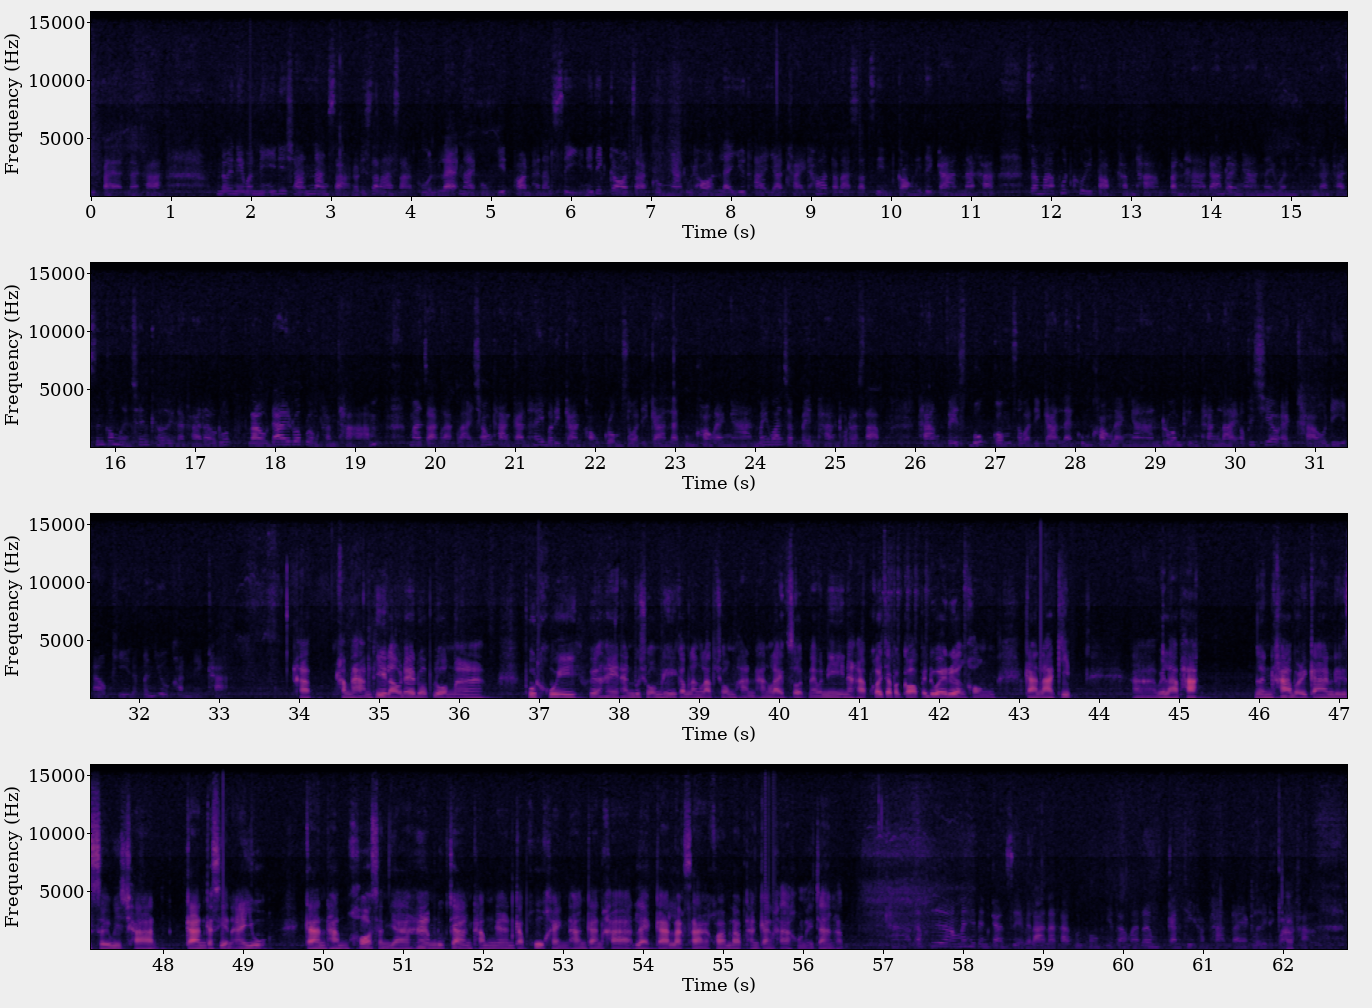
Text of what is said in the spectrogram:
2568 นะคะ โดยในวันนี้ดิฉันนางสาวนริศราสาคุณ และนายพงพิษพรพนัสศรีนิติกรจากกลุ่มงานอุทธรณ์และยึดอายัดขายทอดตลาดทรัพย์สินกองนิติการนะคะ จะมาพูดคุยตอบคำถามปัญหาด้านแรงงานในวันนี้นะคะ ซึ่งก็เหมือนเช่นเคยนะคะ เรารวบเราได้รวบรวมคำถาม มาจากหลากหลายช่องทางการให้บริการของกรมสวัสดิการและคุ้มครองแรงงาน ไม่ว่าจะเป็นทางโทรศัพท์ ทาง Facebook กรมสวัสดิการและคุ้มครองแรงงาน รวมถึงทาง Line Official Account DLPW Connect ค่ะ ครับคำถามที่เราได้รวบรวมมาพูดคุยเพื่อให้ท่านผู้ชมที่กำลังรับชมผ่านทางไลฟ์สดในวันนี้นะครับ ก็จะประกอบไปด้วยเรื่องของการลากิจ เวลาพัก เงินค่าบริการหรือ Service Charge การเกษียณอายุ การทำข้อสัญญาห้ามลูกจ้างทำงานกับคู่แข่งทางการค้า และการรักษาความลับทางการค้าของนายจ้างครับ ค่ะและเพื่อไม่ให้เป็นการเสียเวลานะคะ คุณพงพิษเรามาเริ่มกันที่คำถามแรกเลยดีกว่าครับค่ะ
